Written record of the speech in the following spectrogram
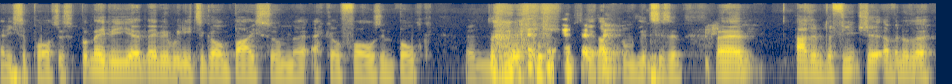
any supporters. But maybe uh, maybe we need to go and buy some uh, Echo Falls in bulk and uh, see if that convinces him. Um, Adam, the future of another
